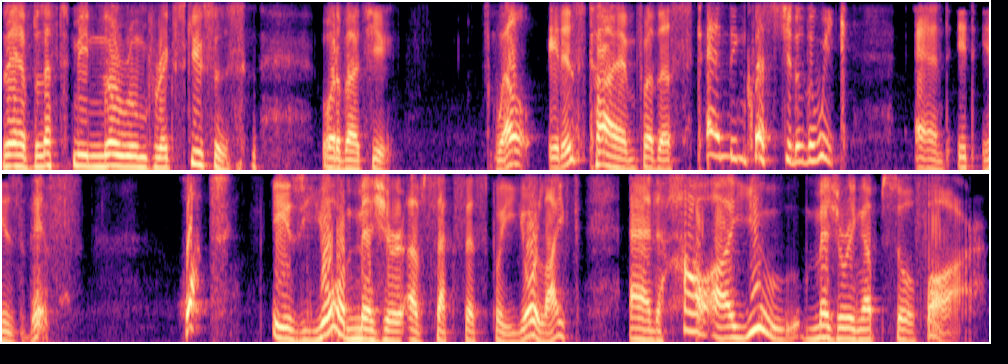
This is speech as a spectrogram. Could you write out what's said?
they have left me no room for excuses. what about you? Well, it is time for the standing question of the week, and it is this. What is your measure of success for your life, and how are you measuring up so far?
